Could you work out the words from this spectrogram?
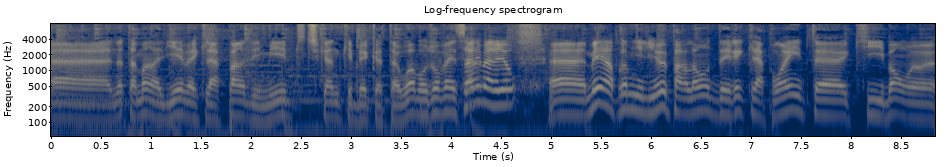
euh, notamment en lien avec la pandémie. Petite chicane Québec-Ottawa. Bonjour Vincent. Salut Mario. Euh, mais en premier lieu, parlons d'Éric Lapointe euh, qui, bon, euh,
